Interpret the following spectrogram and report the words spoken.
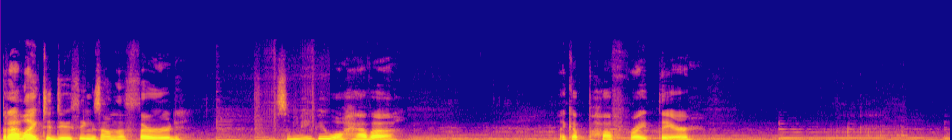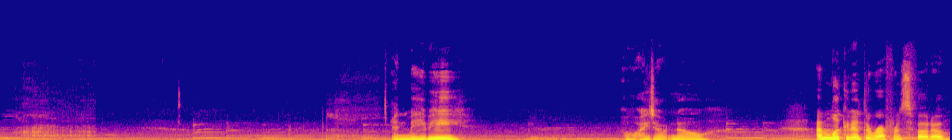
but I like to do things on the third. So maybe we'll have a, like a puff right there. And maybe, oh, I don't know. I'm looking at the reference photo.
